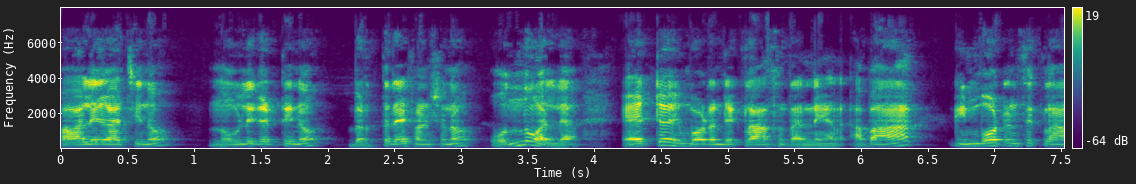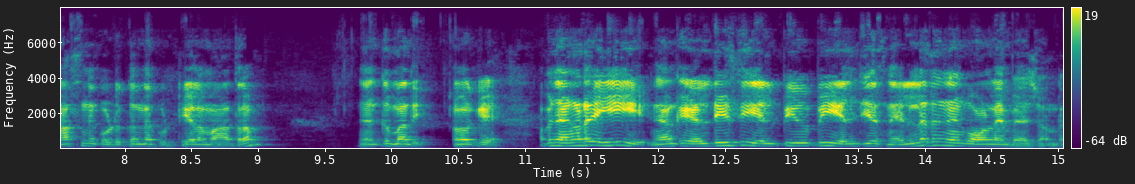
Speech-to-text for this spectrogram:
പാലുകാച്ചിനോ നൂലുകെട്ടിനോ ബർത്ത്ഡേ ഫംഗ്ഷനോ ഒന്നുമല്ല ഏറ്റവും ഇമ്പോർട്ടന്റ് ക്ലാസ് തന്നെയാണ്. അപ്പോൾ ആ ഇമ്പോർട്ടൻസ് ക്ലാസ്സിന് കൊടുക്കുന്ന കുട്ടികളെ മാത്രം ഞങ്ങൾക്ക് മതി. ഓക്കെ അപ്പോൾ ഞങ്ങളുടെ ഈ ഞങ്ങൾക്ക് L D C L P U P L G എസിന് എല്ലാത്തിനും ഞങ്ങൾക്ക് ഓൺലൈൻ ബാച്ച് ഉണ്ട്.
